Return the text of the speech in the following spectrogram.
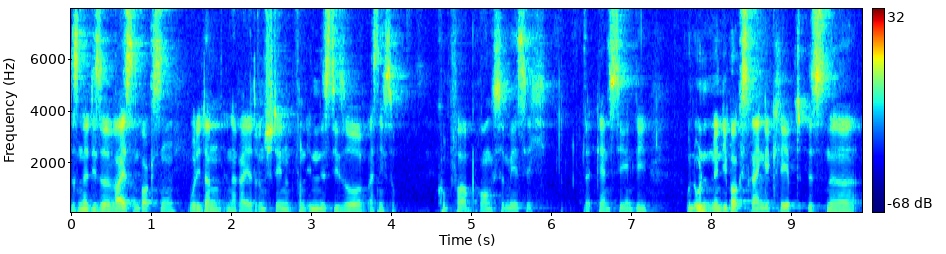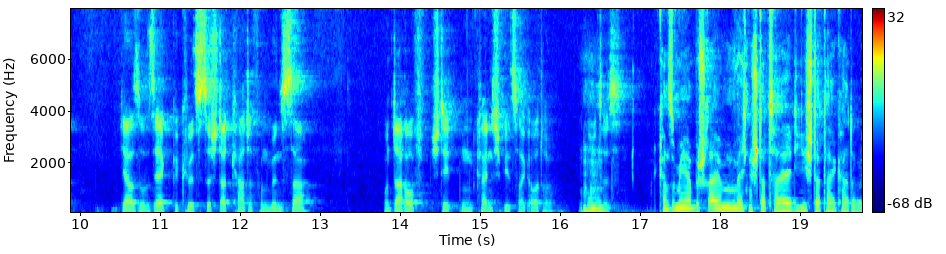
Das sind halt diese weißen Boxen, wo die dann in der Reihe drin stehen und von innen ist die so, weiß nicht, so Kupfer-Bronze-mäßig, kennst du die irgendwie? Und unten in die Box reingeklebt ist eine ja, so sehr gekürzte Stadtkarte von Münster und darauf steht ein kleines Spielzeugauto, ein Mhm. rotes. Kannst du mir beschreiben, welchen Stadtteil die Stadtteilkarte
